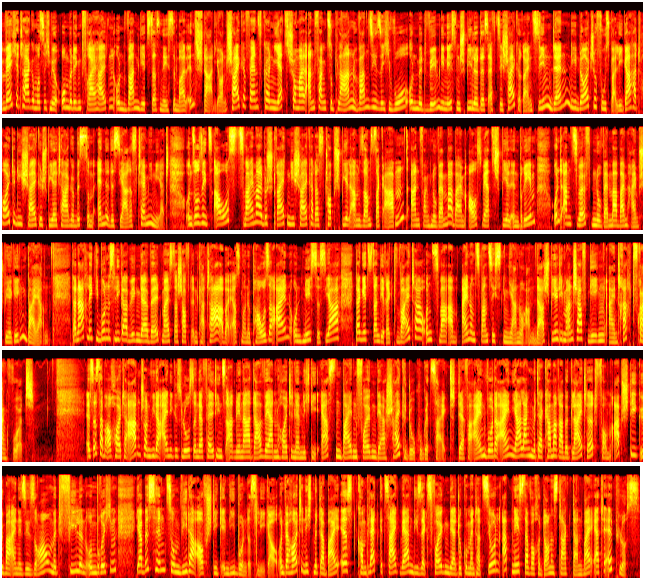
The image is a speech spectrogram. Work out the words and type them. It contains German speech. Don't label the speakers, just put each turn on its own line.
Welche Tage muss ich mir unbedingt frei halten und wann geht's das nächste Mal ins Stadion? Schalke-Fans können jetzt schon mal anfangen zu planen, wann sie sich wo und mit wem die nächsten Spiele des FC Schalke reinziehen, denn die Deutsche Fußballliga hat heute die Schalke-Spieltage bis zum Ende des Jahres terminiert. Und so sieht's aus. Zweimal bestreiten die Schalker das Topspiel am Samstagabend, Anfang November beim Auswärtsspiel in Bremen und am 12. November beim Heimspiel gegen Bayern. Danach legt die Bundesliga wegen der Weltmeisterschaft in Katar aber erstmal eine Pause ein und nächstes Jahr, da geht's dann direkt weiter und zwar am 21. Januar. Da spielt die Mannschaft gegen Eintracht Frankfurt. Es ist aber auch heute Abend schon wieder einiges los in der Felddienst Arena. Da werden heute nämlich die ersten beiden Folgen der Schalke-Doku gezeigt. Der Verein wurde ein Jahr lang mit der Kamera begleitet, vom Abstieg über eine Saison mit vielen Umbrüchen, ja bis hin zum Wiederaufstieg in die Bundesliga. Und wer heute nicht mit dabei ist, komplett gezeigt werden die sechs Folgen der Dokumentation ab nächster Woche Donnerstag dann bei RTL Plus.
